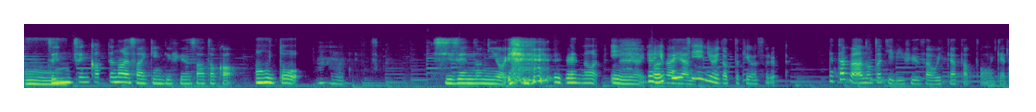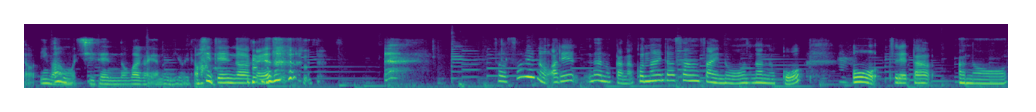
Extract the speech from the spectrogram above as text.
うん、全然買ってない最近ディフューザーとか。あ本当自然の匂い。自然のいい匂いでも日本我が家の一いい匂いだった気がするで多分あの時ディフューザー置いてあったと思うけど今はもう自然の我が家の匂いだわ。自然の我が家 そうそういうのあれなのかな？この間3歳の女の子を連れたあの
